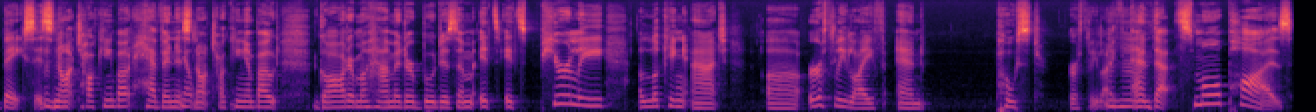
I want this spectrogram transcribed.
base. It's not talking about heaven. It's Mm-hmm. Nope. not talking about God or Muhammad or Buddhism. It's, it's purely looking at uh, earthly life and post earthly life. Mm-hmm. And that small pause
